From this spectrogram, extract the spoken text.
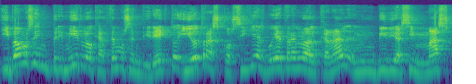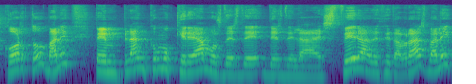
Y vamos a imprimir lo que hacemos en directo y otras cosillas. Voy a traerlo al canal en un vídeo así más corto, ¿vale? En plan, cómo creamos desde, desde la esfera de ZBrush, ¿vale?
